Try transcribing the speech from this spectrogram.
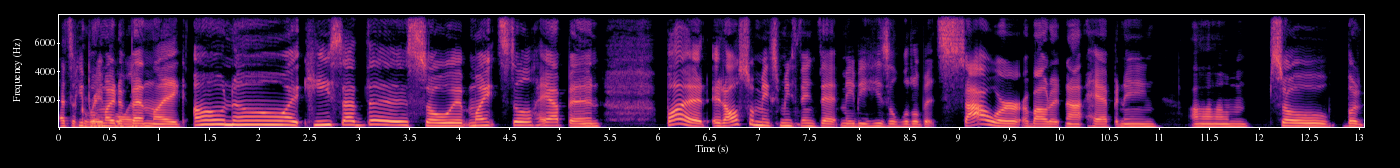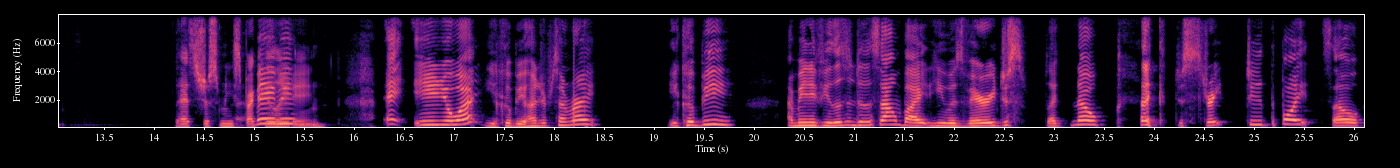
That's people might have been like oh no I, he said this so it might still happen but it also makes me think that maybe he's a little bit sour about it not happening um, so, but that's just me speculating. Maybe. Hey, you know what? You could be 100% right. You could be. I mean, if you listen to the soundbite, he was very just like no, like just straight to the point. So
